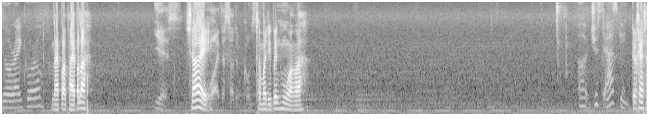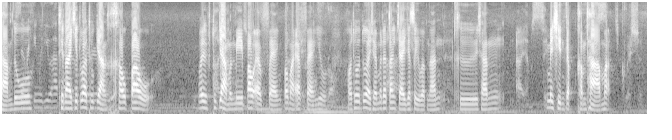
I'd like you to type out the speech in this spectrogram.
You alright, Goro? นายปลอดภัยปะล่ะ Yes. ใช่ Why the sudden concern? ทำไมถึงเป็นห่วงล่ะ ก็แค่ถามดู Is everything with you happening ที่นายคิดว่าทุกอย่าง okay? เข้าเป้าเฮ้ยทุกอย่างมันมีเป้าแอบแฝง เป้าหมายแอบแฝงอยู่ ขอโทษด้วยฉันไม่ได้ตั้งใจจะสื่อแบบนั้น คือฉัน I am sick ไม่ชินกับคำถามอะ of such questions.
